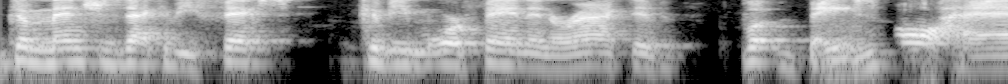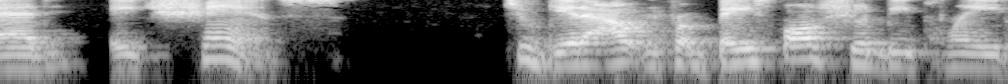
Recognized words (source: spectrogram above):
dimensions that can be fixed could be more fan interactive. But mm-hmm. baseball had a chance to get out and for baseball should be played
